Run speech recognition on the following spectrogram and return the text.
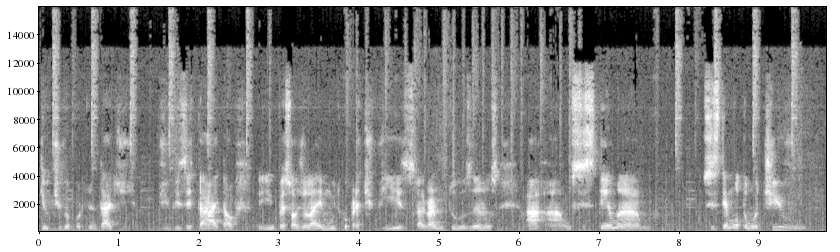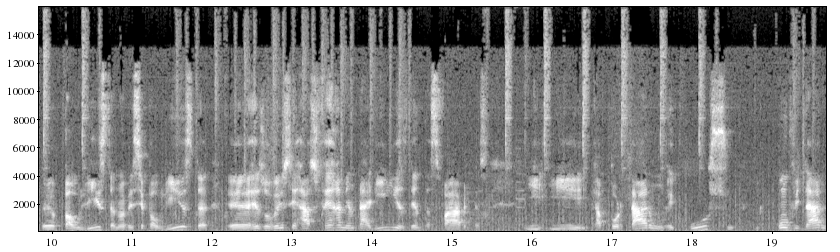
que eu tive a oportunidade de, de visitar e tal. E o pessoal de lá é muito cooperativista, levaram muitos anos. A, a, o sistema o sistema automotivo eh, paulista, no ABC Paulista, eh, resolveu encerrar as ferramentarias dentro das fábricas e, e aportaram um recurso convidaram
